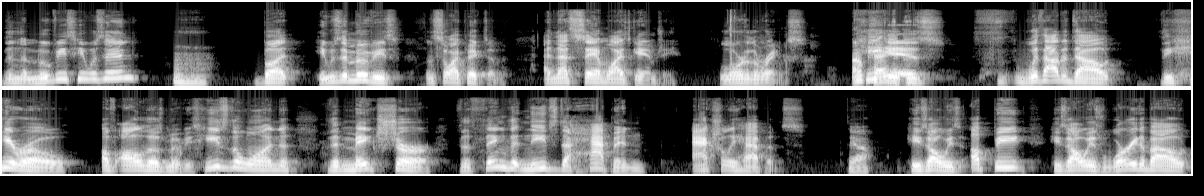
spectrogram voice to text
than the movies he was in Mhm. but he was in movies, and so I picked him. And that's Samwise Gamgee, Lord of the Rings. Okay. He is, th- without a doubt, the hero of all of those movies. He's the one that makes sure the thing that needs to happen actually happens. Yeah. He's always upbeat. He's always worried about.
